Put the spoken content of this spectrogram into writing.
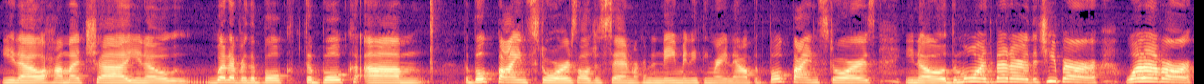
You know, how much uh, you know, whatever the bulk the bulk um the bulk buying stores, I'll just say, I'm not going to name anything right now, but the bulk buying stores, you know, the more, the better, the cheaper, whatever.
